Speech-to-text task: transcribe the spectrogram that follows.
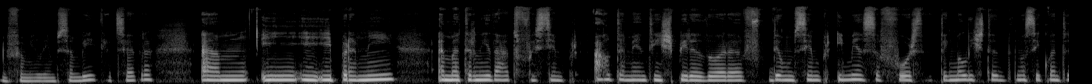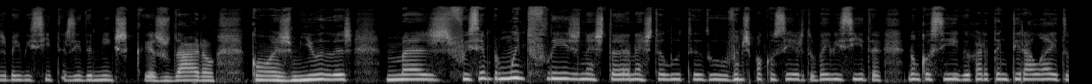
minha família em Moçambique, etc. Um, e, e, e para mim a maternidade foi sempre altamente inspiradora, deu-me sempre imensa força. Tenho uma lista de não sei quantas babysitters e de amigos que ajudaram com as miúdas, mas fui sempre muito feliz nesta, nesta luta do vamos para o concerto, babysitter, não consigo, agora tenho que tirar leite,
